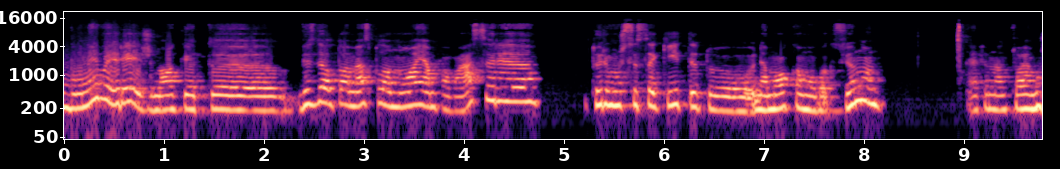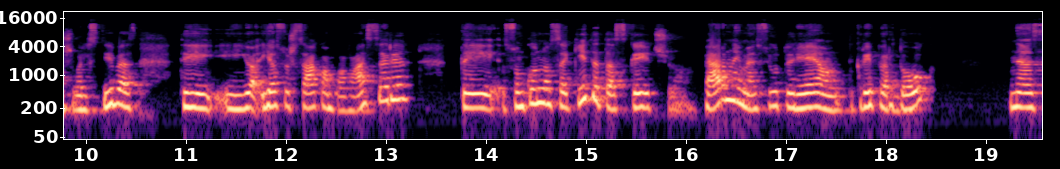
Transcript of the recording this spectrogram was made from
Būna įvairiai, žinokit, vis dėlto mes planuojam pavasarį, turim užsisakyti tų nemokamų vakcinų, finansuojamų iš valstybės, tai jo- jas užsakom pavasarį, tai sunku nusakyti tą skaičių. Pernai mes jų turėjom tikrai per daug, nes...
